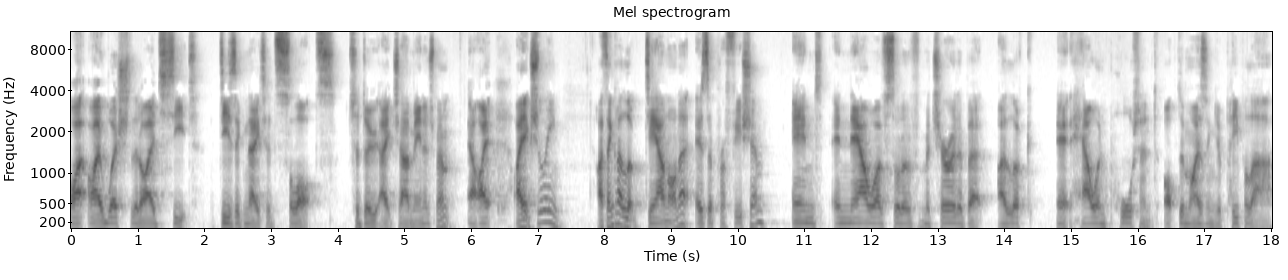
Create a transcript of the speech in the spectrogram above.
I, I wish that I'd set designated slots to do HR management. I, I actually, I think I looked down on it as a profession, and and now I've sort of matured a bit. I look at how important optimizing your people are,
